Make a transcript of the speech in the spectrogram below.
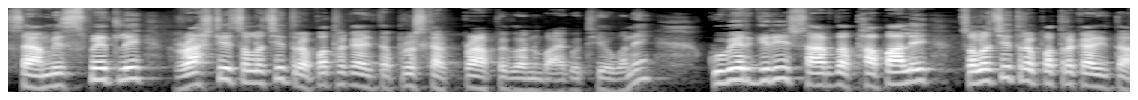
श्याम स्मिथले राष्ट्रिय चलचित्र पत्रकारिता पुरस्कार प्राप्त गर्नुभएको थियो भने कुबेर गिरी शारदा थापाले चलचित्र पत्रकारिता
